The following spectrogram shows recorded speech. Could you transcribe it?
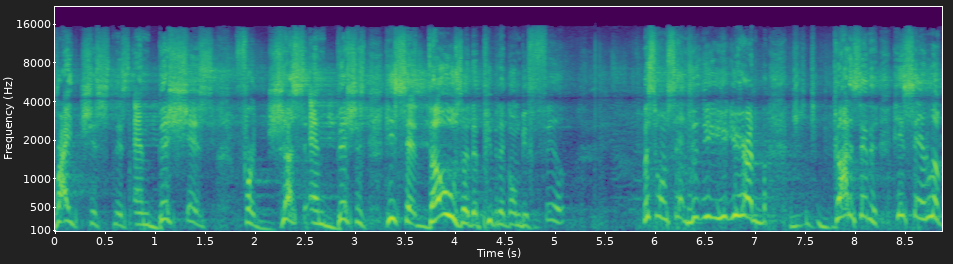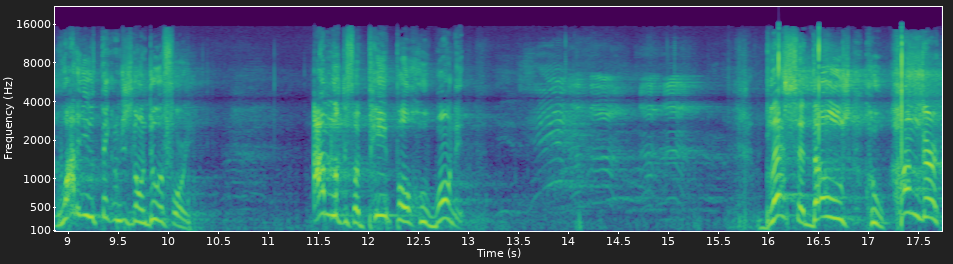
righteousness, ambitious for just ambitious. He said, those are the people that are gonna be filled. Listen what I'm saying. You hear God is saying, He's saying, look, why do you think I'm just gonna do it for you? I'm looking for people who want it. Blessed are those who hunger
